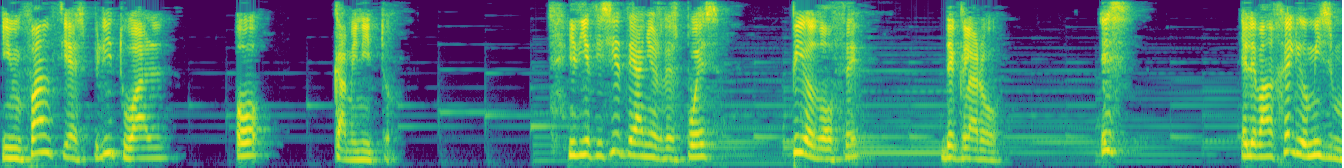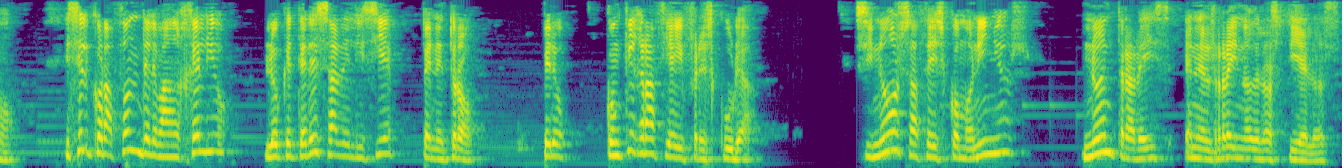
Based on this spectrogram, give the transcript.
infancia espiritual o caminito. Y 17 años después, Pío XII declaró, es el Evangelio mismo, es el corazón del Evangelio lo que Teresa de Lisieux penetró. Pero, ¿con qué gracia y frescura? Si no os hacéis como niños, no entraréis en el reino de los cielos.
